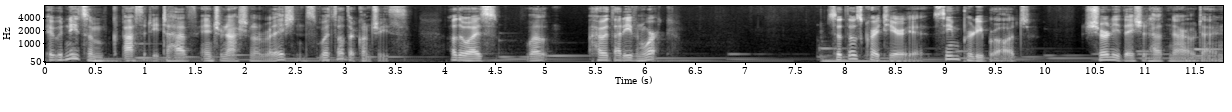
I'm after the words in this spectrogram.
it would need some capacity to have international relations with other countries. Otherwise, well, how would that even work? So, those criteria seem pretty broad. Surely they should help narrow down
